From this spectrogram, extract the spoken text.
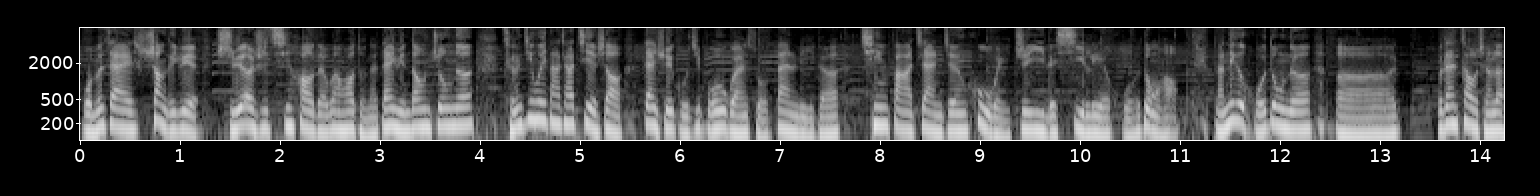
我们在上个月十月二十七号的万花筒的单元当中呢，曾经为大家介绍淡水古迹博物馆所办理的侵发战争护卫之役的系列活动哈。那那个活动呢，呃。不但造成了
